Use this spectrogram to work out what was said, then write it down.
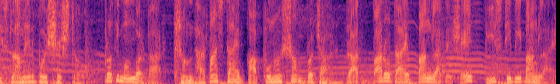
ইসলামের বৈশিষ্ট্য। প্রতি মঙ্গলবার সন্ধ্যা পাঁচটায় আপ পুনঃ সম্প্রচার। রাত বারোটায় বাংলাদেশে বিস টিভি বাংলায়।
